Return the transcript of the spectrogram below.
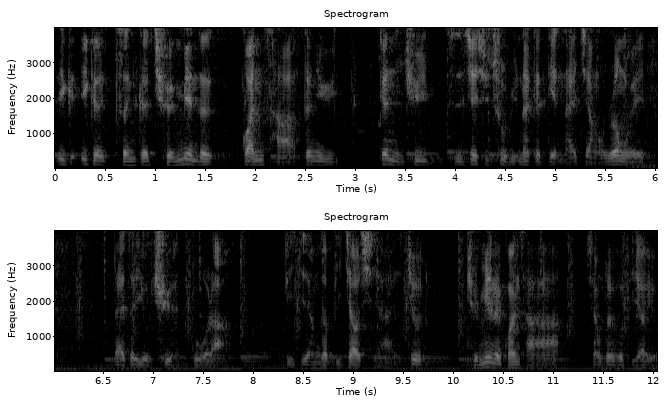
一个一个整个全面的观察，跟于跟你去直接去处理那个点来讲，我认为来的有趣很多啦。比两个比较起来，就全面的观察相对会比较有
